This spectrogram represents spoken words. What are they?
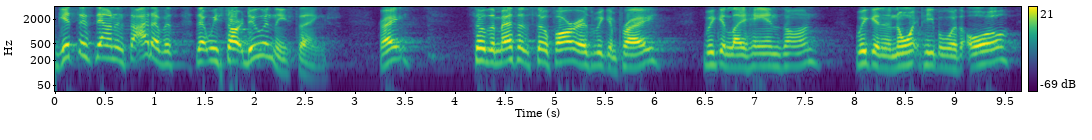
Get this down inside of us that we start doing these things, right? So the method so far is we can pray, we can lay hands on, we can anoint people with oil.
